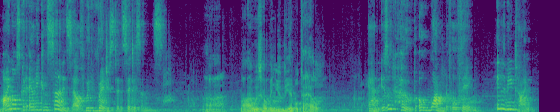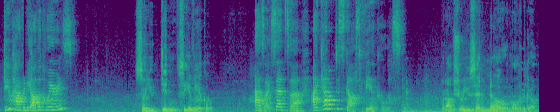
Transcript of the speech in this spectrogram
Minos can only concern itself with registered citizens. Ah, I was hoping you'd be able to help. And isn't hope a wonderful thing? In the meantime, do you have any other queries? So you didn't see a vehicle? As I said, sir, I cannot discuss vehicles. But I'm sure you said no a moment ago.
